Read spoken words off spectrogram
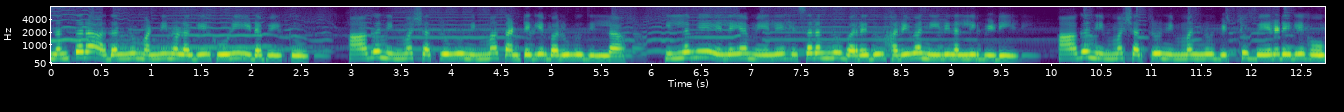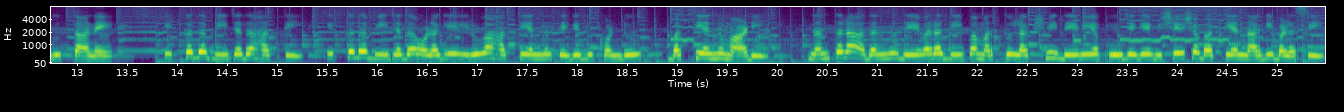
ನಂತರ ಅದನ್ನು ಮಣ್ಣಿನೊಳಗೆ ಹೂಳಿ ಇಡಬೇಕು. ಆಗ ನಿಮ್ಮ ಶತ್ರುವು ನಿಮ್ಮ ತಂಟೆಗೆ ಬರುವುದಿಲ್ಲ. ಇಲ್ಲವೇ ಎಲೆಯ ಮೇಲೆ ಹೆಸರನ್ನು ಬರೆದು ಹರಿವ ನೀರಿನಲ್ಲಿ ಬಿಡಿ. ಆಗ ನಿಮ್ಮ ಶತ್ರು ನಿಮ್ಮನ್ನು ಬಿಟ್ಟು ಬೇರೆಡೆಗೆ ಹೋಗುತ್ತಾನೆ. ಎಕ್ಕದ ಬೀಜದ ಹತ್ತಿ ಎಕ್ಕದ ಬೀಜದ ಒಳಗೆ ಇರುವ ಹತ್ತಿಯನ್ನು ತೆಗೆದುಕೊಂಡು ಬತ್ತಿಯನ್ನು ಮಾಡಿ. ನಂತರ ಅದನ್ನು ದೇವರ ದೀಪ ಮತ್ತು ಲಕ್ಷ್ಮೀ ದೇವಿಯ ಪೂಜೆಗೆ ವಿಶೇಷ ಬತ್ತಿಯನ್ನಾಗಿ ಬಳಸಿ.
